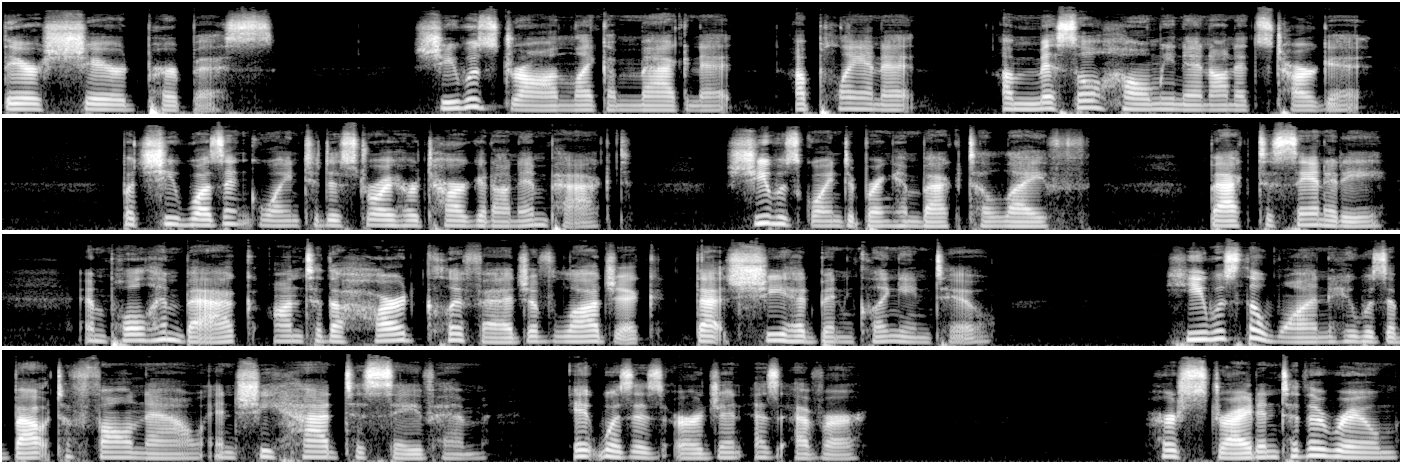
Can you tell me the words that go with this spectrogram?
their shared purpose. She was drawn like a magnet, a planet, a missile homing in on its target. But she wasn't going to destroy her target on impact. She was going to bring him back to life, back to sanity, and pull him back onto the hard cliff edge of logic that she had been clinging to. He was the one who was about to fall now, and she had to save him. It was as urgent as ever. Her stride into the room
